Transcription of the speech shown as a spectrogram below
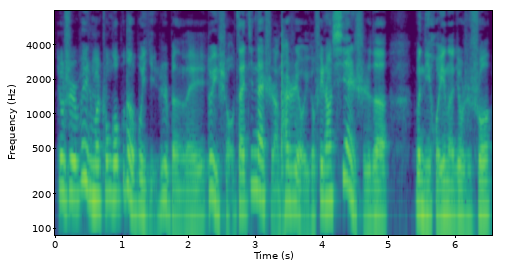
就是为什么中国不得不以日本为对手？在近代史上，它是有一个非常现实的问题回应的，就是说。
